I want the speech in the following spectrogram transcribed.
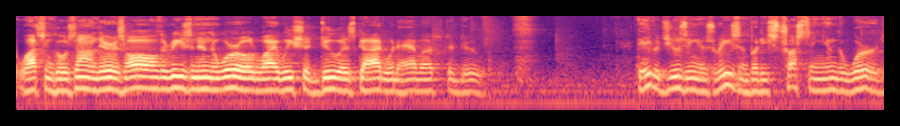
But Watson goes on there is all the reason in the world why we should do as God would have us to do. David's using his reason, but he's trusting in the Word.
